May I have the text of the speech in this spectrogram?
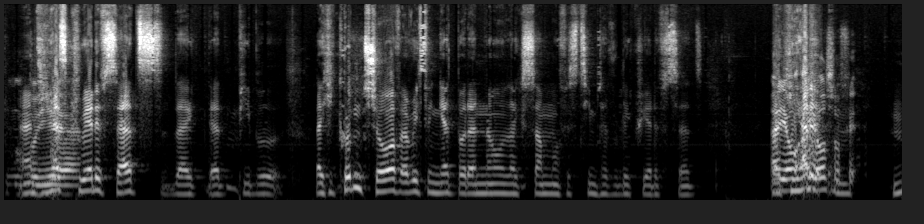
and But he yeah. has creative sets like that people like he couldn't show off everything yet, but I know like some of his teams have really creative sets. Like, had I also mm. Hmm?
